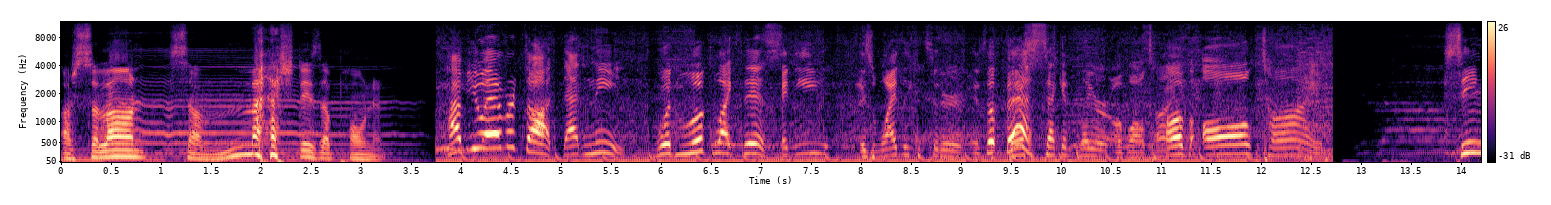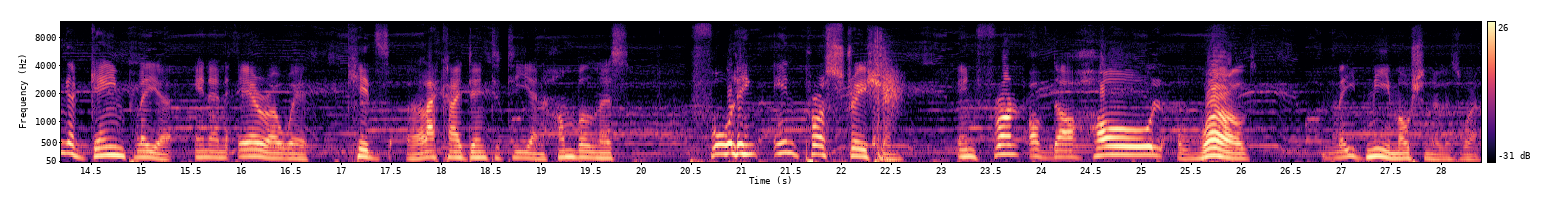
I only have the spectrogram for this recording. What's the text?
Arslan smashed his opponent. Have you ever thought that knee would look like this? And he is widely considered as The the, best. best. Tekken player of all time. Of all time. Seeing a game player in an era where kids lack identity and humbleness falling in prostration in front of the whole world made me emotional as well.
